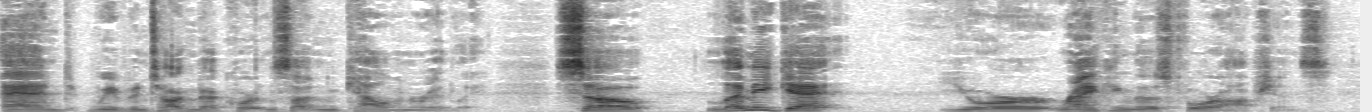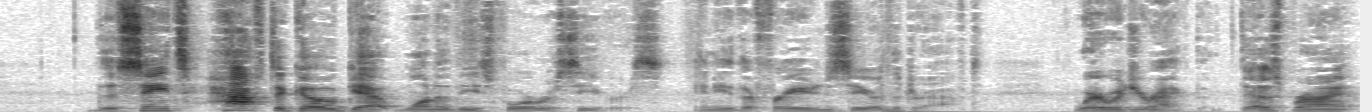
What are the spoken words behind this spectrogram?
And we've been talking about Courtland Sutton, Calvin Ridley. So let me get your ranking those four options. The Saints have to go get one of these four receivers in either free agency or the draft. Where would you rank them? Dez Bryant,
